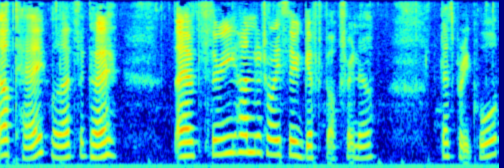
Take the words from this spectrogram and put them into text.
okay, well that's okay. I have 323 gift bucks right now. That's pretty cool.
